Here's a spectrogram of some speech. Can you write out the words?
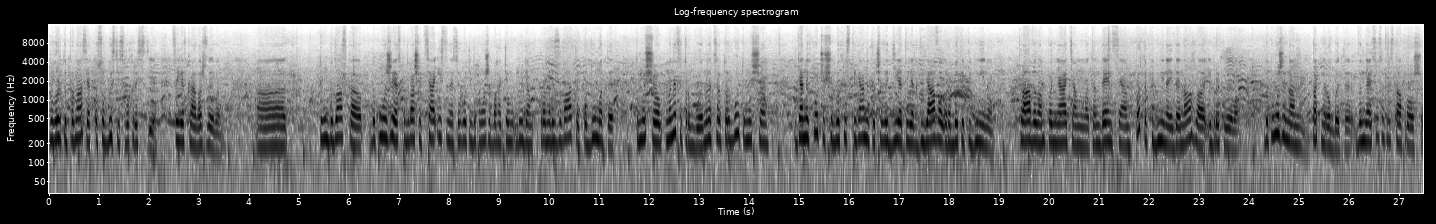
говорити про нас як особистість во Христі. Це є вкрай важливим. Е, Тому, будь ласка, допоможи. Я сподіваюся, ця істина сьогодні допоможе багатьом людям проаналізувати, подумати, тому що мене це турбує. Мене це турбує, тому що я не хочу, щоб християни почали діяти як диявол, робити підміну правилам, поняттям, тенденціям. Просто підміна йде нагла і брехлива. Допоможи нам так не робити. В ім'я Ісуса Христа прошу.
